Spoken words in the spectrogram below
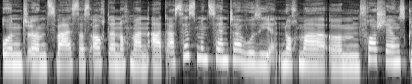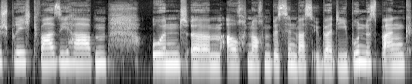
Und ähm, zwar ist das auch dann nochmal eine Art Assessment Center, wo sie nochmal ähm, ein Vorstellungsgespräch quasi haben und ähm, auch noch ein bisschen was über die Bundesbank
